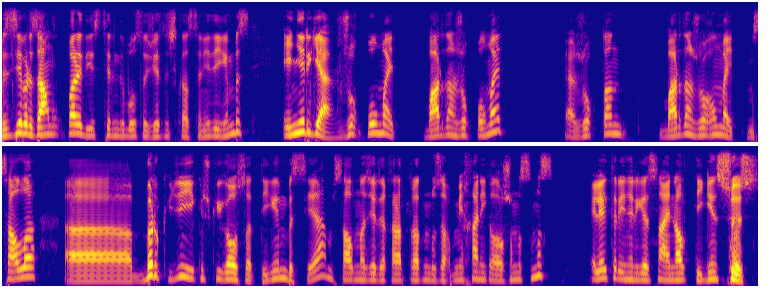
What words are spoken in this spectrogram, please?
Бізде бір заңдылық бар еді естеріңде болса жетінші класста не дегенбіз энергия жоқ болмайды бардан жоқ болмайды. Иә жоқтан бардан жоғалмайды. Мысалы ә, бір күйден екінші күйге ауысады дегенбіз иә? Мысалы мына жерде қарап тұратын болсақ механикалық жұмысымыз электр энергиясына айналды деген сөз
